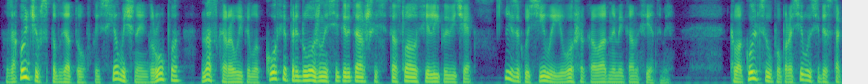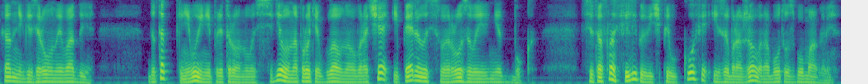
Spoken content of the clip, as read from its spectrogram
Закончив с подготовкой, съемочная группа наскоро выпила кофе, предложенный секретаршей Святослава Филипповича, и закусила его шоколадными конфетами. Колокольцева попросила себе стакан негазированной воды. Да так к нему и не притронулась. Сидела напротив главного врача и пялилась в свой розовый нетбук. Святослав Филиппович пил кофе и изображал работу с бумагами.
